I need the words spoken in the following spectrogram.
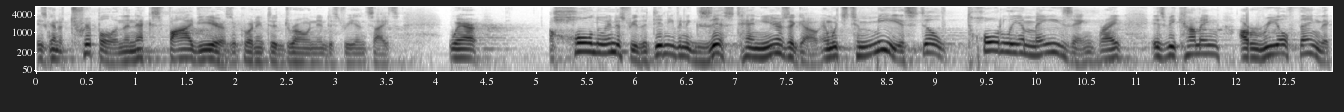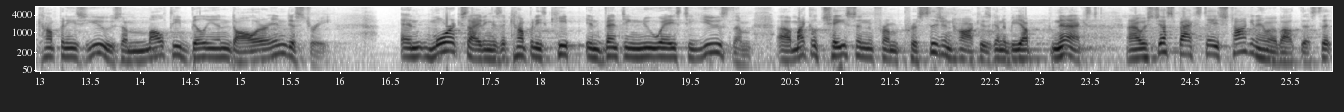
is going to triple in the next five years, according to Drone Industry Insights, where a whole new industry that didn't even exist 10 years ago, and which to me is still totally amazing, right, is becoming a real thing that companies use, a multi billion dollar industry. And more exciting is that companies keep inventing new ways to use them. Uh, Michael Chasen from PrecisionHawk is going to be up next. And I was just backstage talking to him about this, that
